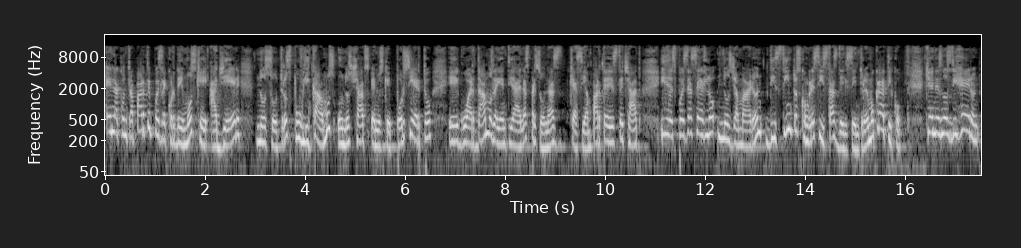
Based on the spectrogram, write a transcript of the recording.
en la contraparte, pues recordemos que ayer nosotros publicamos unos chats en los que, por cierto, eh, guardamos la identidad de las personas hacían parte de este chat y después de hacerlo nos llamaron distintos congresistas del Centro Democrático, quienes nos dijeron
